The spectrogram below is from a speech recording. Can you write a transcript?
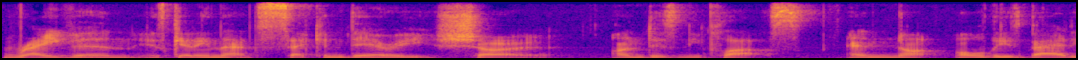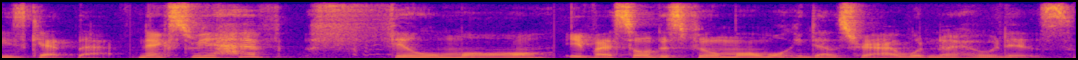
Raven is getting that secondary show on Disney Plus, and not all these baddies get that. Next, we have Fillmore. If I saw this Fillmore walking down the street, I wouldn't know who it is.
